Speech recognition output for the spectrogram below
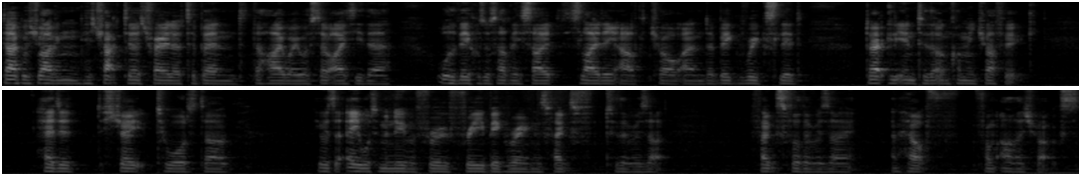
Dag was driving his tractor trailer to Bend. The highway was so icy there. All the vehicles were suddenly side, sliding out of control, and a big rig slid directly into the oncoming traffic, headed straight towards Doug. He was able to maneuver through three big rings thanks to the result. Thanks for the result and help from other trucks.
